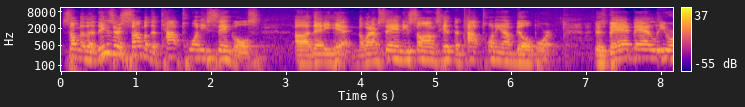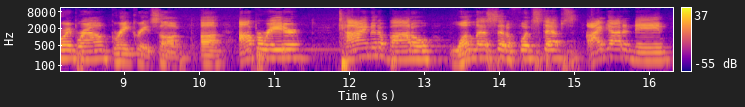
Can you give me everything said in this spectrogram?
some of the these are some of the top 20 singles uh, that he hit. And when I'm saying these songs hit the top 20 on Billboard. There's Bad Bad Leroy Brown, great, great song. Uh, Operator, Time in a Bottle, One Less Set of Footsteps, I Got a Name,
